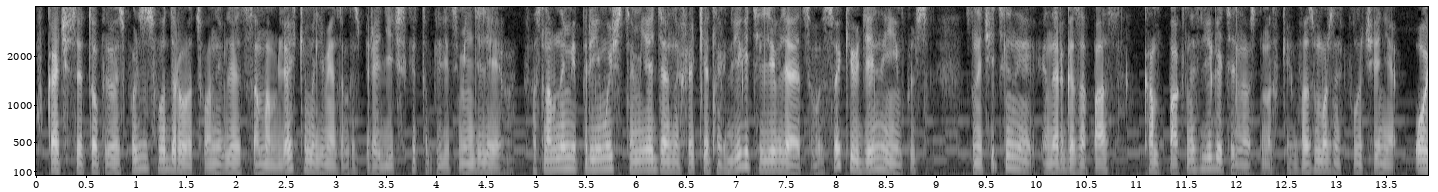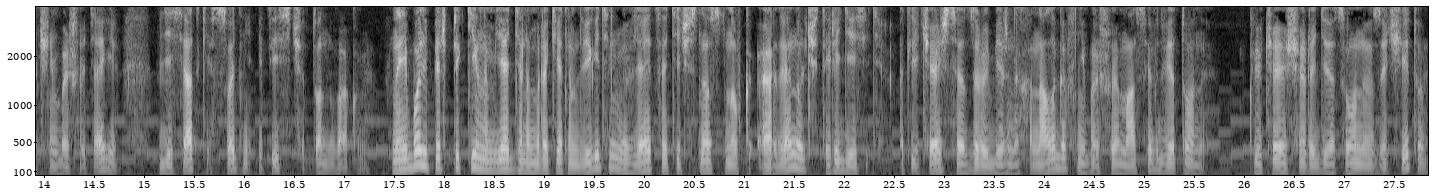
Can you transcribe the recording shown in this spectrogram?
в качестве топлива используется водород, он является самым легким элементом из периодической таблицы Менделеева. Основными преимуществами ядерных ракетных двигателей являются высокий удельный импульс, значительный энергозапас, компактность двигательной установки, возможность получения очень большой тяги в десятки, сотни и тысячи тонн в вакууме. Наиболее перспективным ядерным ракетным двигателем является отечественная установка РД-0410, отличающаяся от зарубежных аналогов небольшой массой в 2 тонны, включающая радиационную защиту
